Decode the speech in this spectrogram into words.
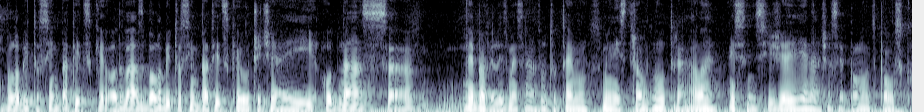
Bolo by to sympatické od vás, bolo by to sympatické určite aj od nás. Nebavili sme sa na túto tému s ministrom vnútra, ale myslím si, že je na čase pomôcť Polsku.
